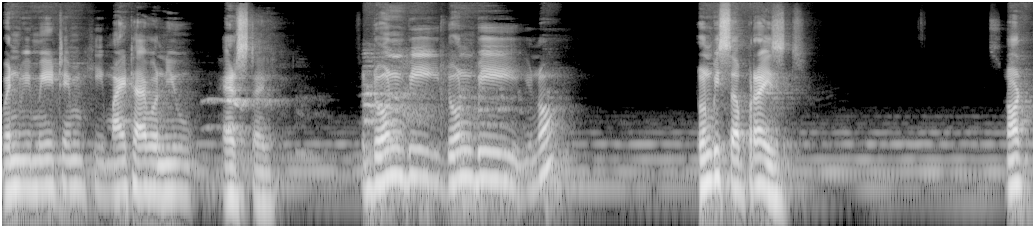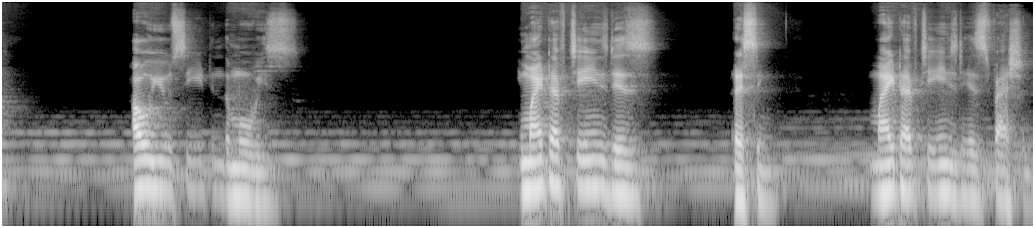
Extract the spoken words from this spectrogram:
when we meet him, he might have a new hairstyle. So don't be, don't be, you know, don't be surprised. It's not how you see it in the movies. He might have changed his dressing, might have changed his fashion.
